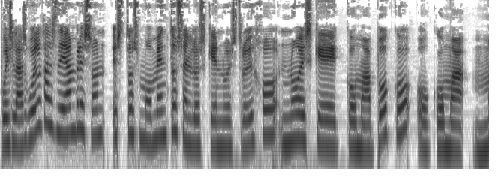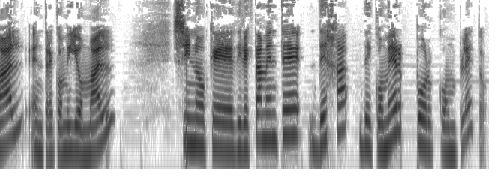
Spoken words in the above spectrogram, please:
Pues las huelgas de hambre son estos momentos en los que nuestro hijo no es que coma poco o coma mal, entre comillas mal, sino que directamente deja de comer por completo.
